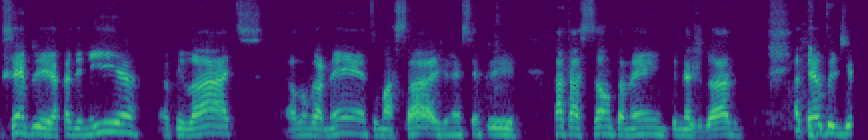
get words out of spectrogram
sempre academia, pilates, alongamento, massagem, né? Sempre natação também, tem me ajudado. Até outro dia,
